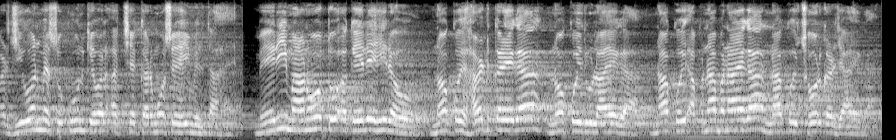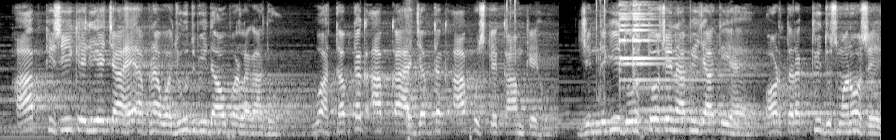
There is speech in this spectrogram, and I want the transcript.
पर जीवन में सुकून केवल अच्छे कर्मों से ही मिलता है। मेरी मानो तो अकेले ही रहो। न कोई हर्ट करेगा, न कोई रुलाएगा, न कोई अपना बनाएगा, न कोई छोड़ कर जाएगा। आप किसी के लिए चाहे अपना वजूद भी दाव पर लगा दो। वह तब तक आपका है जब तक आप उसके काम के हो। ज़िंदगी दोस्तों से नापी जाती है और तरक्की दुश्मनों से।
